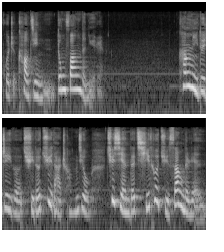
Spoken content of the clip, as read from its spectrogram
或者靠近东方的女人，康妮对这个取得巨大成就却显得奇特沮丧的人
